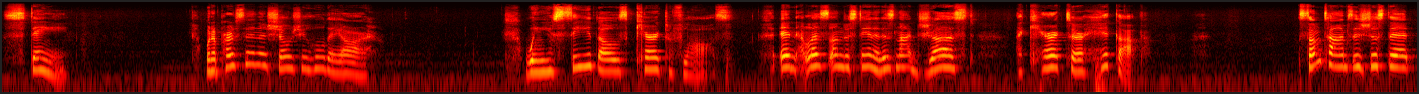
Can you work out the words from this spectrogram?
staying? When a person shows you who they are, when you see those character flaws, and let's understand that it's not just a character hiccup. Sometimes it's just that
